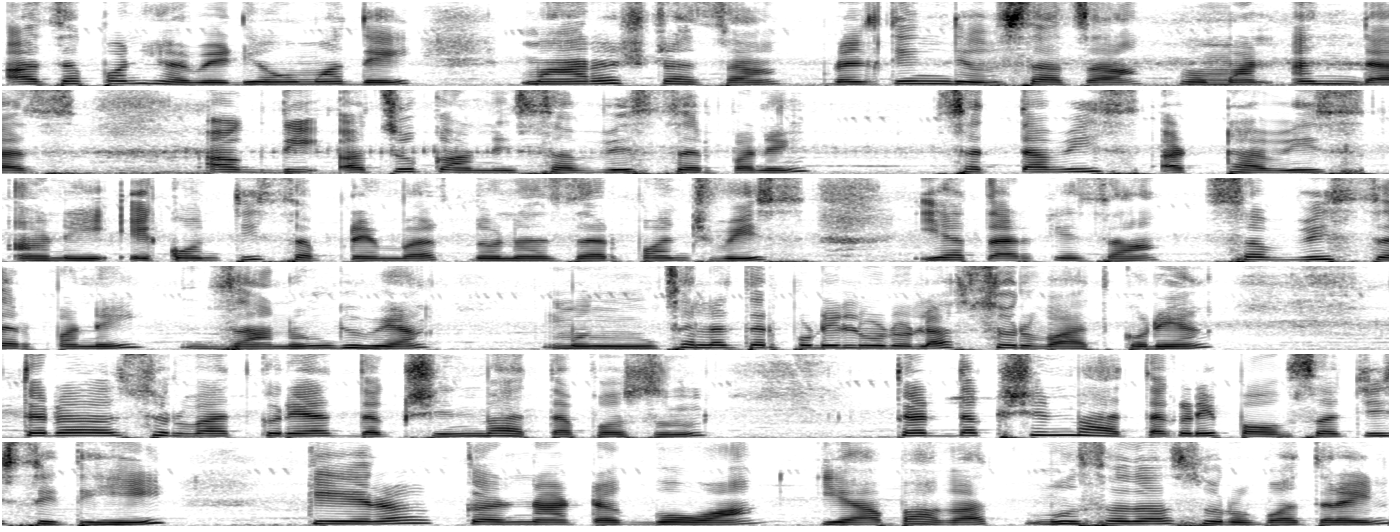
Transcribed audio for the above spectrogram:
आज आपण ह्या व्हिडिओमध्ये महाराष्ट्राचा प्रतिन तीन दिवसाचा हवामान अंदाज अगदी अचूक आणि सविस्तरपणे सत्तावीस अठ्ठावीस आणि एकोणतीस सप्टेंबर दोन हजार पंचवीस या तारखेचा सविस्तरपणे जाणून घेऊया. मग चला तर पुढील व्हिडिओला सुरुवात करूया. तर सुरुवात करूया दक्षिण भारतापासून. तर दक्षिण भारताकडे पावसाची स्थिती ही केरळ कर्नाटक गोवा या भागात मुसळधार स्वरूपात राहील.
